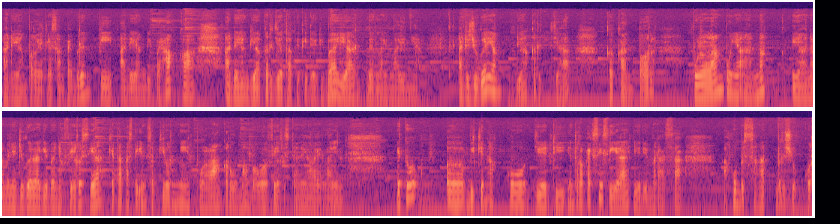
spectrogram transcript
ada yang proyeknya sampai berhenti, ada yang di PHK, ada yang dia kerja tapi tidak dibayar dan lain-lainnya. Ada juga yang dia kerja ke kantor, pulang punya anak ya namanya juga lagi banyak virus ya. Kita pasti insecure nih pulang ke rumah bawa virus dan yang lain-lain. Itu uh, bikin aku jadi introspeksi sih ya jadi merasa aku sangat bersyukur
